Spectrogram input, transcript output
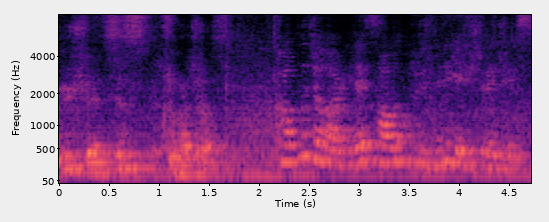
ücretsiz sunacağız. Kaplıcalar ile sağlık turizmini geliştireceğiz.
